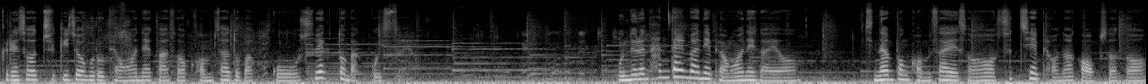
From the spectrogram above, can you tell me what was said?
그래서 주기적으로 병원에 가서 검사도 받고 수액도 맞고 있어요. 오늘은 한 달 만에 병원에 가요. 지난번 검사에서 수치에 변화가 없어서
